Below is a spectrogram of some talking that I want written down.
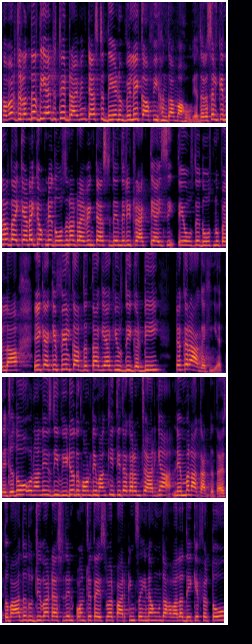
ਖਬਰ ਜਲੰਧਰ ਦੀ ਹੈ, ਜਿੱਥੇ ਡਰਾਈਵਿੰਗ ਟੈਸਟ ਦੇਣ ਵੇਲੇ ਕਾਫੀ ਹੰਗਾਮਾ ਹੋ ਗਿਆ। ਦਰਅਸਲ ਕਿਨਰ ਦਾ ਇਹ ਕਹਿਣਾ ਹੈ ਕਿ ਉਹ ਆਪਣੇ ਦੋਸਤ ਨਾਲ ਡਰਾਈਵਿੰਗ ਟੈਸਟ ਦੇਣ ਦੇ ਲਈ ਟਰੈਕ ਤੇ ਆਈ ਸੀ ਤੇ ਉਸ ਦੇ ਦੋਸਤ ਨੂੰ ਪਹਿਲਾਂ ਇਹ ਕਹਿ ਕੇ ਫੇਲ ਕਰ ਦਿੱਤਾ ਗਿਆ ਕਿ ਉਸ ਦੀ ਗੱਡੀ ਟਕਰਾ ਗਈ ਹੈ ਅਤੇ ਜਦੋਂ ਉਹਨਾਂ ਨੇ ਇਸ ਦੀ ਵੀਡੀਓ ਦਿਖਾਉਣ ਦੀ ਮੰਗ ਕੀਤੀ ਤਾਂ ਕਰਮਚਾਰੀਆਂ ਨੇ ਮਨਾ ਕਰ ਦਿੱਤਾ। ਇਸ ਤੋਂ ਬਾਅਦ ਦੂਜੀ ਵਾਰ ਟੈਸਟ ਦੇਣ ਪਹੁੰਚੇ ਤਾਂ ਇਸ ਵਾਰ ਪਾਰਕਿੰਗ ਸਹੀ ਨਾ ਹੋਣ ਦਾ ਹਵਾਲਾ ਦੇ ਕੇ ਫਿਰ ਤੋਂ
